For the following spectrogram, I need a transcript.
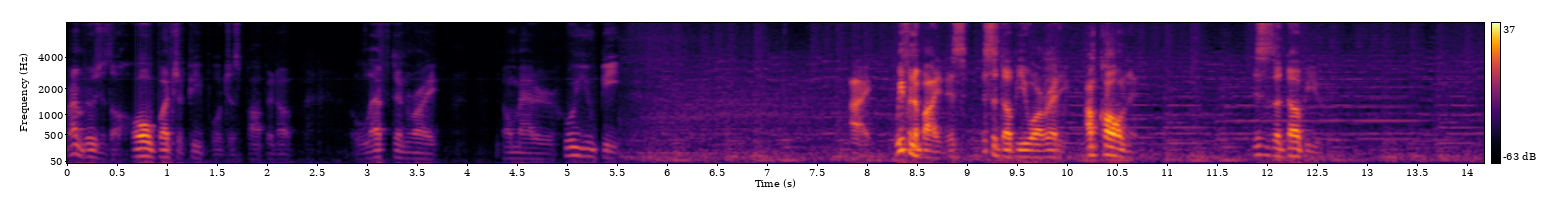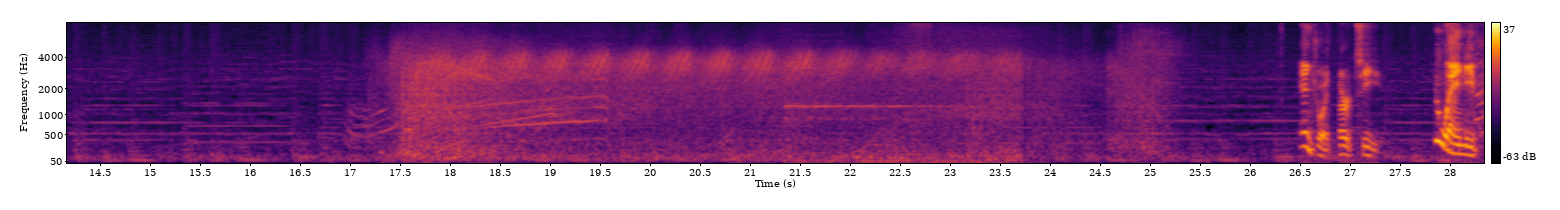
Remember, it was just a whole bunch of people just popping up, left and right, no matter who you beat. All right, we finna body this. This is a W already. I'm calling it. This is a W. Android 13. You ain't even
